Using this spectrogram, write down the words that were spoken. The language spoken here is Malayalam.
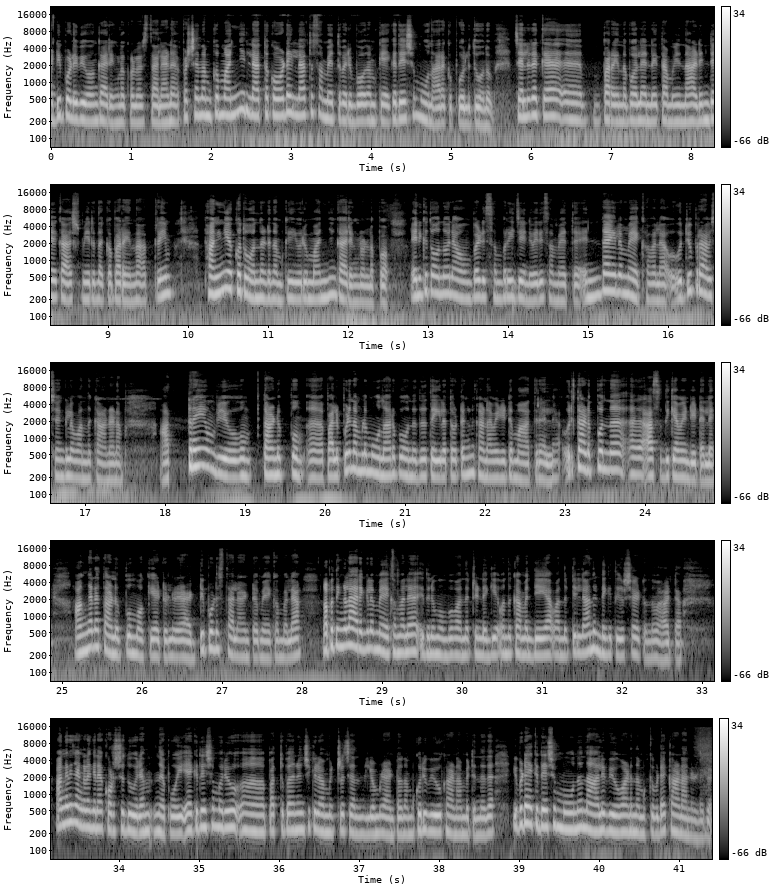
അടിപൊളി വ്യൂവും കാര്യങ്ങളൊക്കെ ഉള്ള സ്ഥലമാണ്. പക്ഷേ നമുക്ക് മഞ്ഞില്ലാത്ത കോടയില്ലാത്ത സമയത്ത് വരുമ്പോൾ നമുക്ക് ഏകദേശം മൂന്നാറൊക്കെ പോലെ തോന്നും. ചിലരൊക്കെ പറയുന്ന പോലെ തന്നെ തമിഴ്നാടിന്റെ കാശ്മീർ എന്നൊക്കെ പറയുന്ന അത്രയും ഭംഗിയൊക്കെ തോന്നുന്നുണ്ട് നമുക്ക് ഈ ഒരു മഞ്ഞും കാര്യങ്ങളുള്ളപ്പോൾ. എനിക്ക് തോന്നുന്നു നവംബർ ഡിസംബർ ഈ ജനുവരി സമയത്ത് എന്തായാലും മേഘവല ഒരു പ്രാവശ്യമെങ്കിലും വന്ന് കാണണം. അത്രയും വ്യൂവും തണുപ്പും പലപ്പോഴും നമ്മൾ മൂന്നാർ പോകുന്നത് തേയിലത്തോട്ടങ്ങൾ കാണാൻ വേണ്ടിയിട്ട് മാത്രമല്ല ഒരു തണുപ്പൊന്ന് ആസ്വദിക്കാൻ വേണ്ടിയിട്ടല്ലേ? അങ്ങനെ തണുപ്പും ഒക്കെ ആയിട്ടുള്ള ഒരു അടിപൊളി സ്ഥലമാണ് കേട്ടോ മേഘമല. അപ്പോൾ നിങ്ങൾ ആരെങ്കിലും മേഘമല ഇതിനു മുമ്പ് വന്നിട്ടുണ്ടെങ്കിൽ ഒന്ന് കമന്റ് ചെയ്യുക വന്നിട്ടില്ല എന്നുണ്ടെങ്കിൽ തീർച്ചയായിട്ടും ഒന്ന് വാട്ടോ അങ്ങനെ ഞങ്ങളിങ്ങനെ കുറച്ച് ദൂരം പോയി. ഏകദേശം ഒരു പത്ത് പതിനഞ്ച് കിലോമീറ്റർ ചെല്ലുമ്പോഴാണ് കേട്ടോ നമുക്കൊരു വ്യൂ കാണാൻ പറ്റുന്നത്. ഇവിടെ ഏകദേശം മൂന്ന് നാല് വ്യൂ ആണ് നമുക്കിവിടെ കാണാനുള്ളത്.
